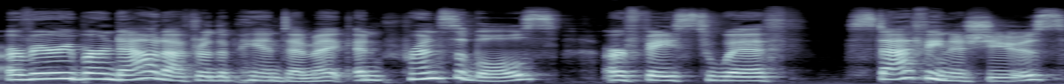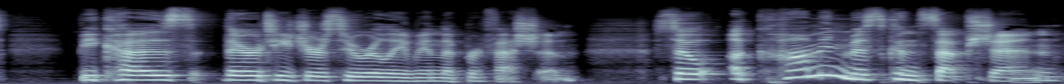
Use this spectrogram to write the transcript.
are very burned out after the pandemic and principals are faced with staffing issues because there are teachers who are leaving the profession. So, a common misconception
